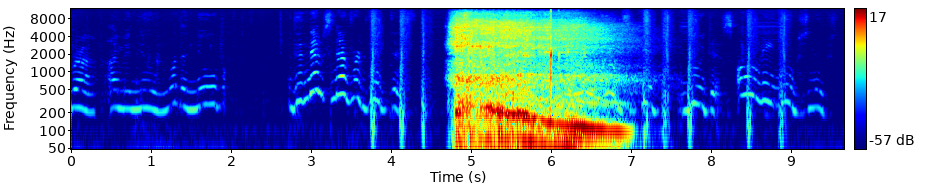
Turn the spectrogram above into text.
Bruh, I'm a noob. What a noob. The noobs never did this. Only noobs did do this. Only noobs, noobs.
